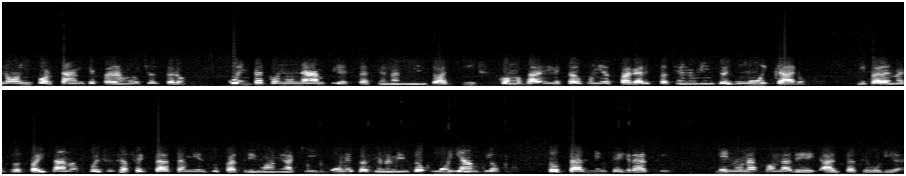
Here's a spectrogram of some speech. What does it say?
no importante para muchos, pero cuenta con un amplio estacionamiento. Aquí, como saben, en Estados Unidos pagar estacionamiento es muy caro y para nuestros paisanos pues es afectar también su patrimonio. Aquí un estacionamiento muy amplio, totalmente gratis, en una zona de alta seguridad.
